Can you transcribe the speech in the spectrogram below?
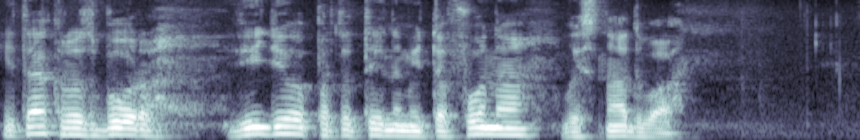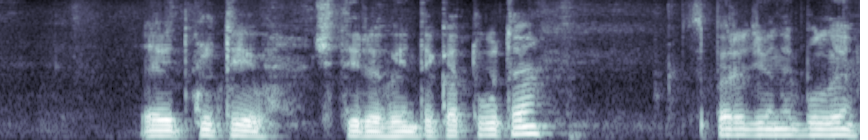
І так, розбор відео портативного мітофона Весна 2. Я відкрутив 4 гвинтика тут. Спереді вони були.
